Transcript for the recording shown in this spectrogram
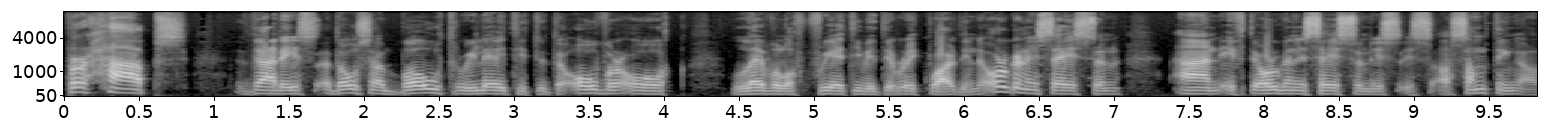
perhaps that is those are both related to the overall level of creativity required in the organization. And if the organization is, is uh, something uh,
